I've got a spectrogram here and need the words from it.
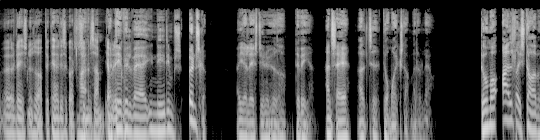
øh, læse nyheder op, det kan jeg lige så godt Nej, sige med det samme. Jeg men vil det ikke vil være i Nedims ønske, at jeg læste de nyheder op. Det ved jeg. Han sagde altid, du må ikke stoppe med det, du laver. Du må aldrig stoppe.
